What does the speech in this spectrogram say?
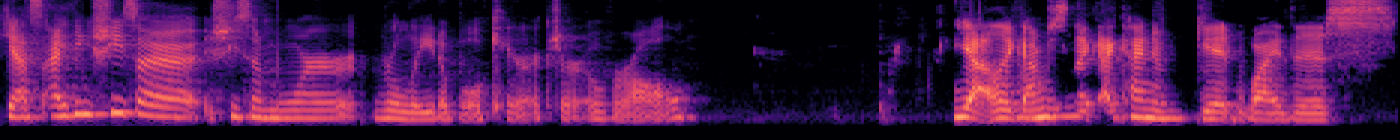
Yes, I think she's a she's a more relatable character overall yeah like i'm just like i kind of get why this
